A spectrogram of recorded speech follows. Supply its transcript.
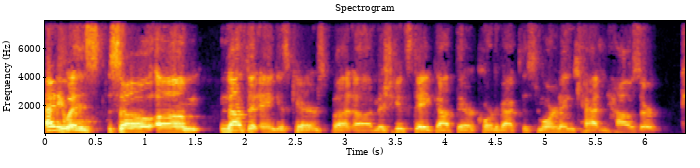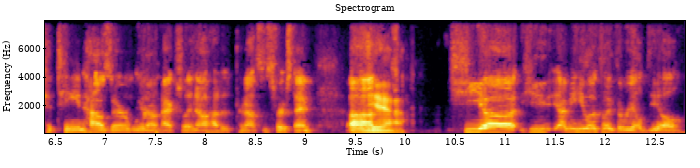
Anyways, so um, not that Angus cares, but uh, Michigan State got their quarterback this morning, Katten Houser, Katine Houser. We don't actually know how to pronounce his first name. Um, yeah. He, uh, he, I mean, he looks like the real deal.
